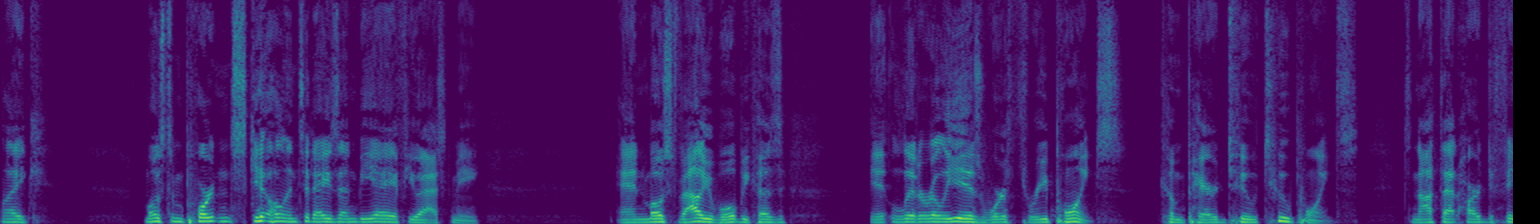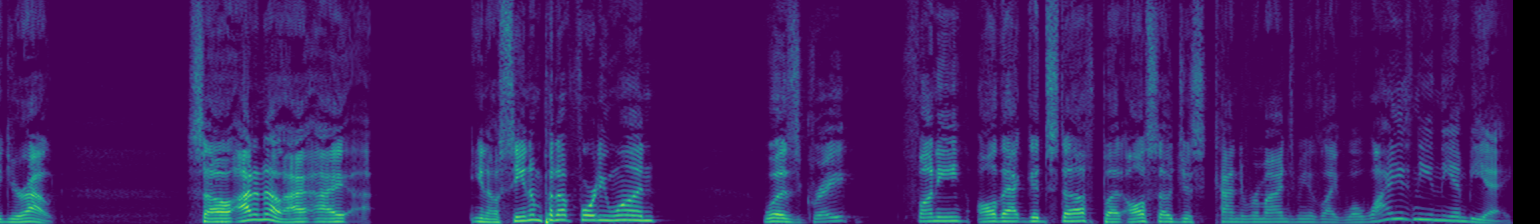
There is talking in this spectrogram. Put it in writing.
like most important skill in today's NBA, if you ask me, and most valuable because it literally is worth three points compared to two points. It's not that hard to figure out. So I don't know. I, I you know, seeing him put up 41 was great funny, all that good stuff, but also just kind of reminds me of like, well, why isn't he in the NBA?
